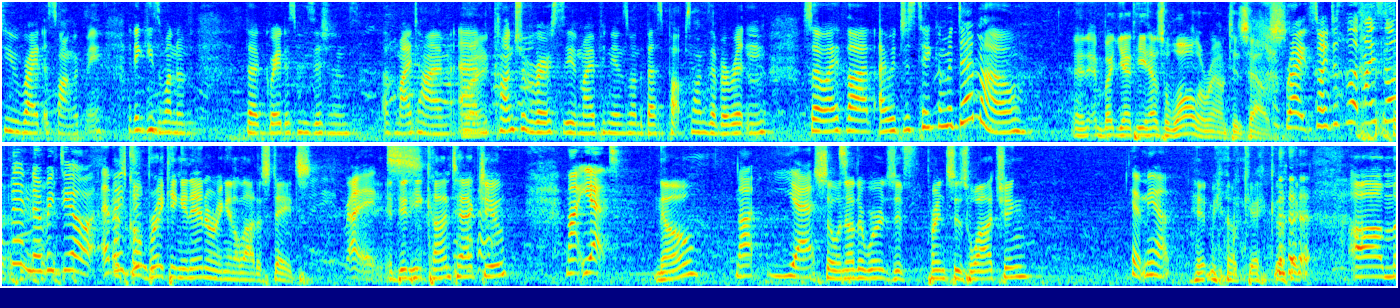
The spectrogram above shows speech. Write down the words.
to write a song with me. I think he's one of the greatest musicians of my time, and Right. Controversy, in my opinion, is one of the best pop songs ever written. So I thought I would just take him a demo. And, and- but yet he has a wall around his house. Right. So I just let myself in. No big deal. And That's I called breaking and entering in a lot of states. Right. Did he contact you? Not yet. No. Not yet. So in other words, if Prince is watching, hit me up. hit me. Up. Okay, good. um,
